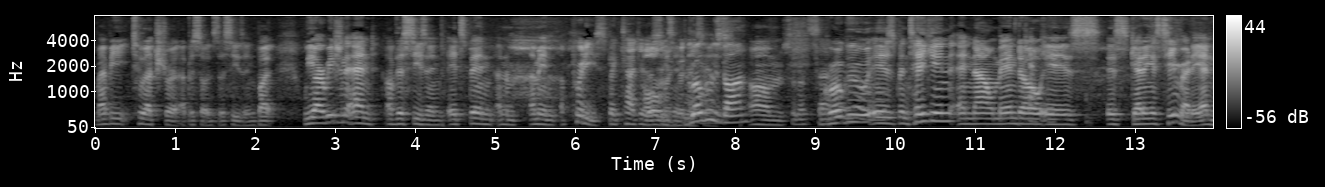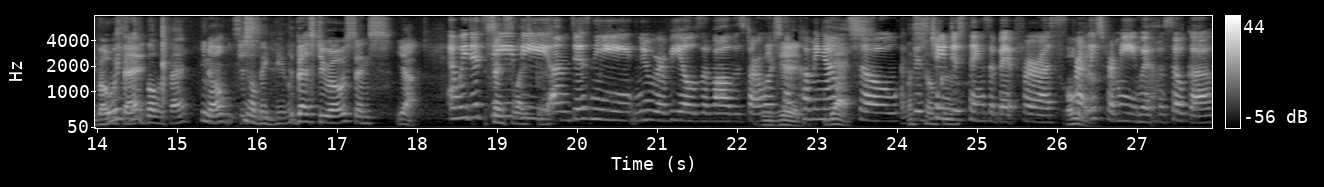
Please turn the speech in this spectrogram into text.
Might be two extra episodes this season, but we are reaching the end of this season. It's been, an, I mean, a pretty spectacular Oh season. goodness. Grogu's gone. Um, So that's sad. Grogu is been taken, and now Mando is is getting his team ready, and Who Boba is Fett. Boba Fett. You know, It's just no big deal. the best duo since yeah. And we did see sliced the um, Disney new reveals of all the Star Wars stuff coming out. Yes. So this Ahsoka. changes things a bit for us, Oh, for yeah. at least for me with Ahsoka.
